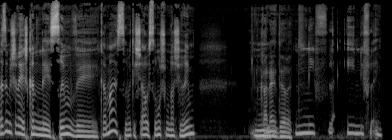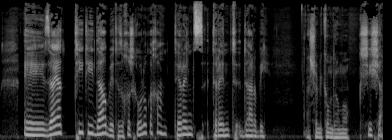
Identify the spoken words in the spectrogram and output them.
מה זה משנה? יש כאן אה, 20 וכמה? 29 או 28 שירים להקה נהדרת. נפלאים, נפלאים. Uh, זה היה טיטי דרבי, אתה זוכר שקראו לו ככה? טרנס טרנט דרבי. השם ייקום דמו. קשישה.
